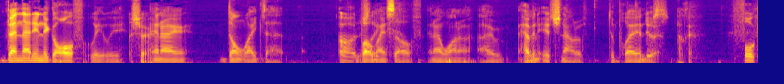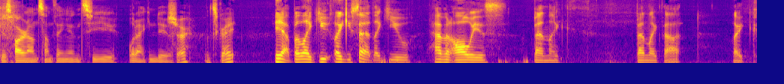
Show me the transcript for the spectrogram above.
been that into golf lately. Sure. and I don't like that oh, about like, myself, and I wanna. I have an itch now to to play to and do it. just Okay. focus hard on something and see what I can do. Sure, that's great. Yeah, but like you, like you said, like you haven't always been like, been like that. Like,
